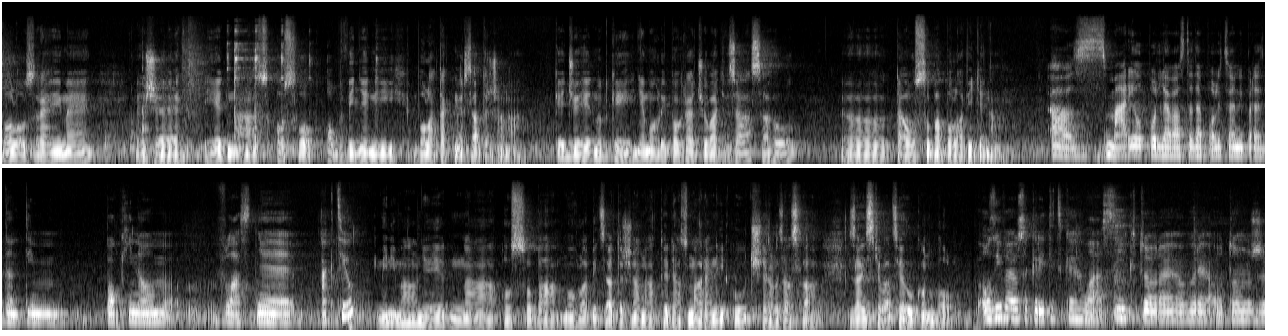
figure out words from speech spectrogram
bolo zrejme, že jedna z osôb obvinených bola takmer zadržaná. Keďže jednotky nemohli pokračovať v zásahu, e, tá osoba bola videná. A zmaril podľa vás teda policajný prezident tým pokynom vlastne akciu? Minimálne jedna osoba mohla byť zadržaná, teda zmarený účel zasa zaisťovacieho úkonu bol. Ozývajú sa kritické hlasy, ktoré hovoria o tom, že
